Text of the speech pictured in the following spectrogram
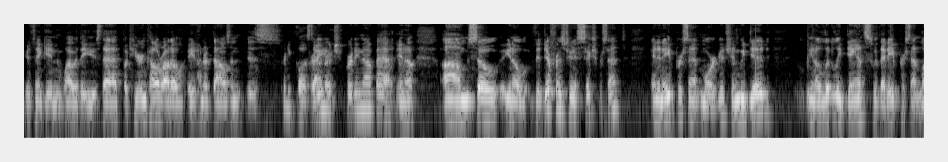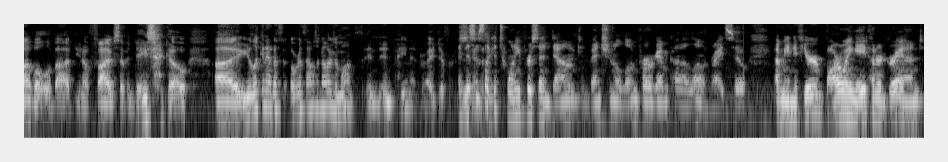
you're thinking, why would they use that? But here in Colorado, eight hundred thousand is pretty close to pretty, average. pretty not bad, you know. Um, so you know the difference between a six percent and an eight percent mortgage, and we did, you know, literally dance with that eight percent level about you know five seven days ago. Uh, you're looking at a th- over a thousand dollars a month in, in payment, right? Difference. And this is like a 20% down conventional loan program kind of loan, right? So, I mean, if you're borrowing 800 grand,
